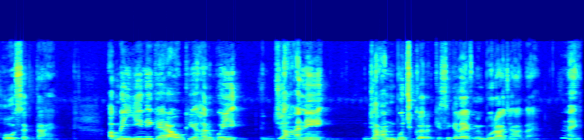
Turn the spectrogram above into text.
हो सकता है। अब मैं ये नहीं कह रहा हूँ कि हर कोई जाने, जानबूझकर किसी के लाइफ में बुरा चाहता है। नहीं,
